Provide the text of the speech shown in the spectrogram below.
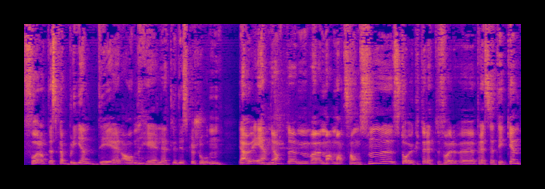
for at det skal bli en del av den helhetlige diskusjonen. Jeg er jo enig i at uh, Mats Hansen står jo ikke til rette for uh, presseetikken.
